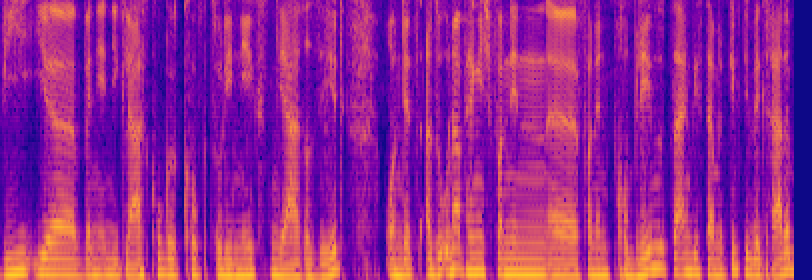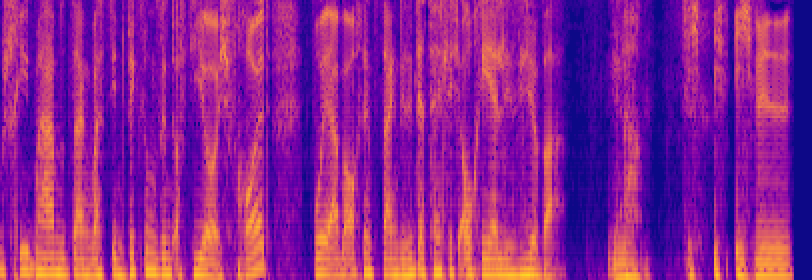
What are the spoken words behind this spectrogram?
wie ihr, wenn ihr in die Glaskugel guckt, so die nächsten Jahre seht. Und jetzt also unabhängig von den, äh, von den Problemen sozusagen, die es damit gibt, die wir gerade beschrieben haben, sozusagen, was die Entwicklungen sind, auf die ihr euch freut, wo ihr aber auch sozusagen, die sind tatsächlich auch realisierbar. Ja. Ich, ich, ich will.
